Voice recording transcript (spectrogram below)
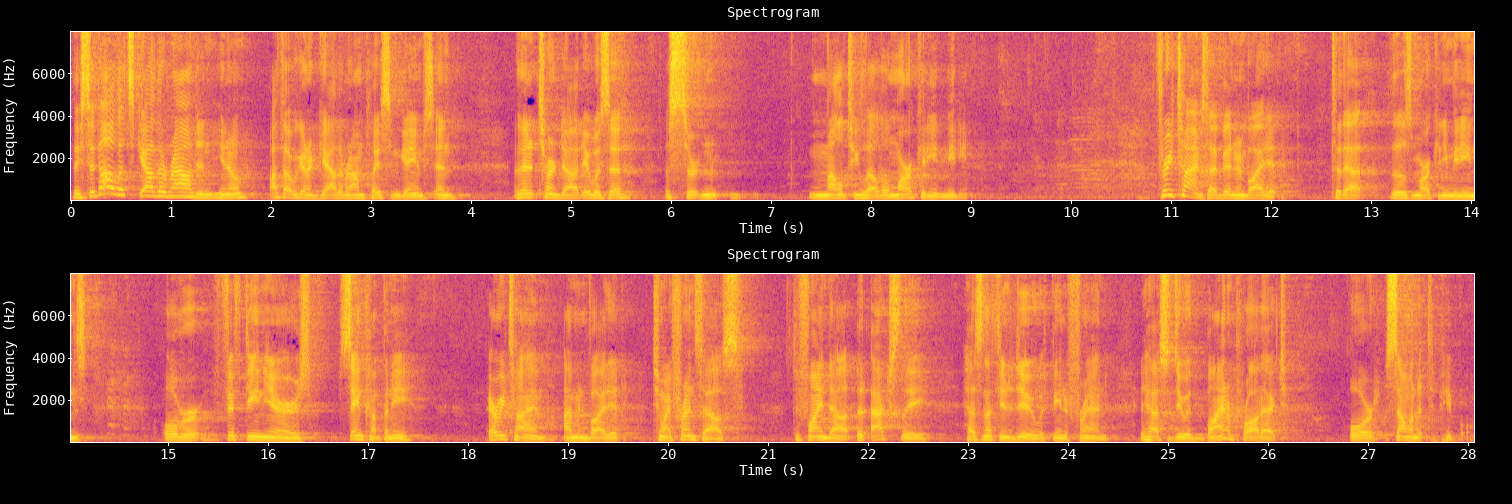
they said, oh, let's gather around. And, you know, I thought we were going to gather around and play some games. And, and then it turned out it was a, a certain multi level marketing meeting. Three times I've been invited to that, those marketing meetings over 15 years, same company. Every time I'm invited to my friend's house to find out that actually has nothing to do with being a friend. It has to do with buying a product or selling it to people.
